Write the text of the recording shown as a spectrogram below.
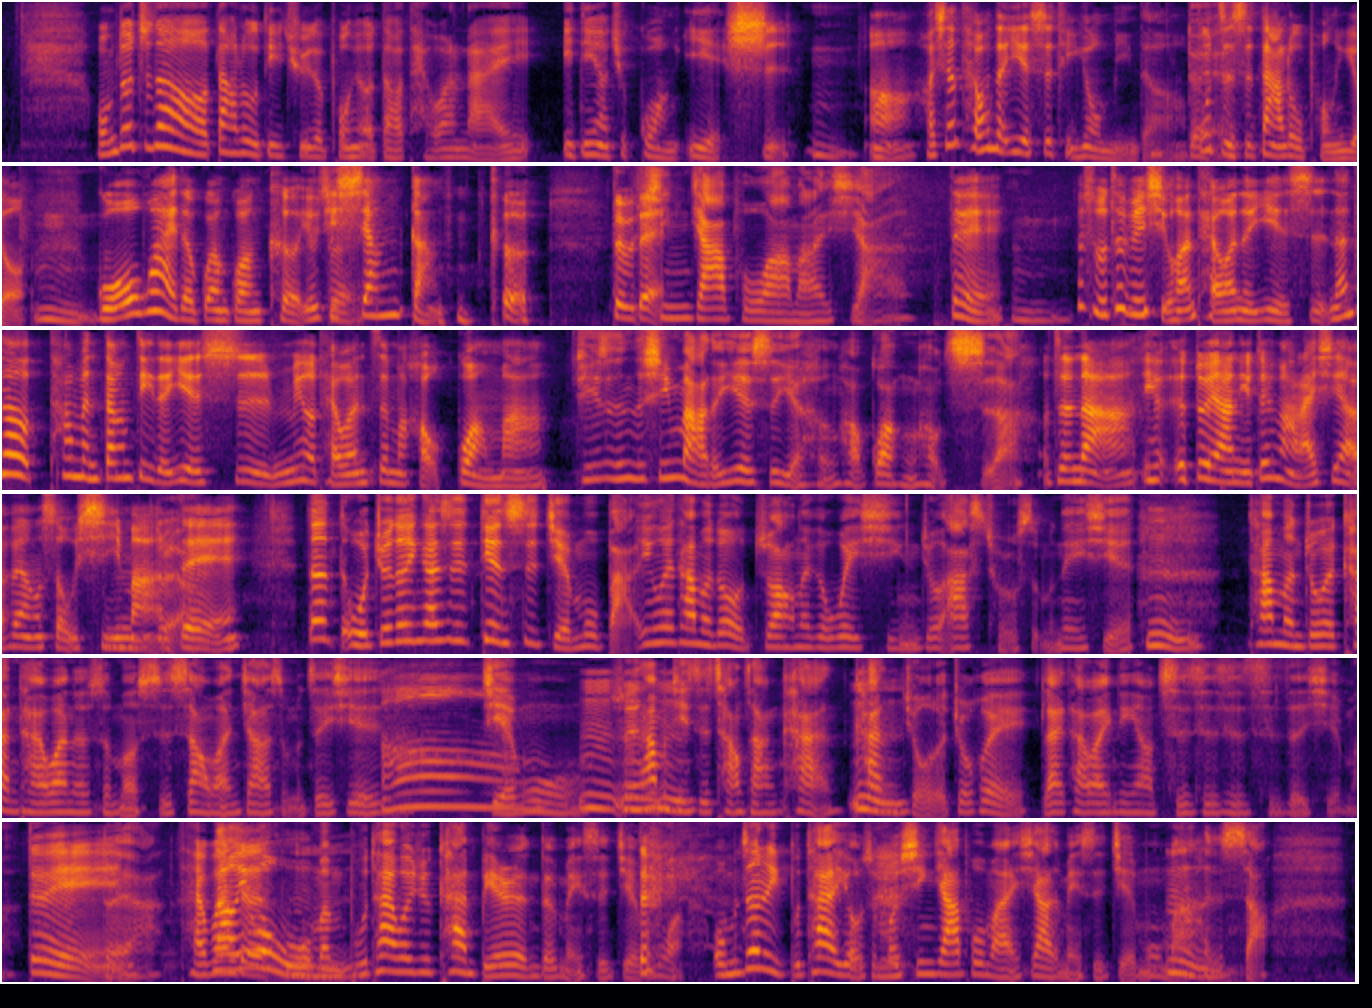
我们都知道大陆地区的朋友到台湾来，一定要去逛夜市嗯啊、好像台湾的夜市挺有名的、哦，不只是大陆朋友，嗯，国外的观光客，尤其香港客，对不对？新加坡啊，马来西亚，对，嗯，为什么特别喜欢台湾的夜市？难道他们当地的夜市没有台湾这么好逛吗？其实新马的夜市也很好逛，很好吃啊。哦真的啊，因为呃对啊，你对马来西亚非常熟悉嘛，嗯对啊对，但我觉得应该是电视节目吧，因为他们都有装那个卫星，就 Astro 什么那些，嗯，他们就会看台湾的什么时尚玩家什么这些哦，节目，嗯所以他们嗯其实常常看，嗯。看久了就会来台湾，一定要吃吃吃吃这些嘛。对对啊，台湾的那因为我们嗯不太会去看别人的美食节目啊，我们这里不太有什么新加坡、马来西亚的美食节目嘛，嗯。很少。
